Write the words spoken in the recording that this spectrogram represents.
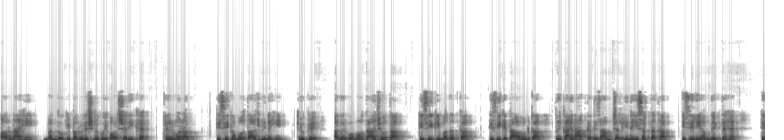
اور نہ ہی بندوں کی پرورش میں کوئی اور شریک ہے۔ پھر وہ رب کسی کا محتاج بھی نہیں، کیونکہ اگر وہ محتاج ہوتا، کسی کی مدد کا، کسی کے تعاون کا، تو یہ کائنات کا نظام چل ہی نہیں سکتا تھا۔ اسی لیے ہم دیکھتے ہیں کہ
